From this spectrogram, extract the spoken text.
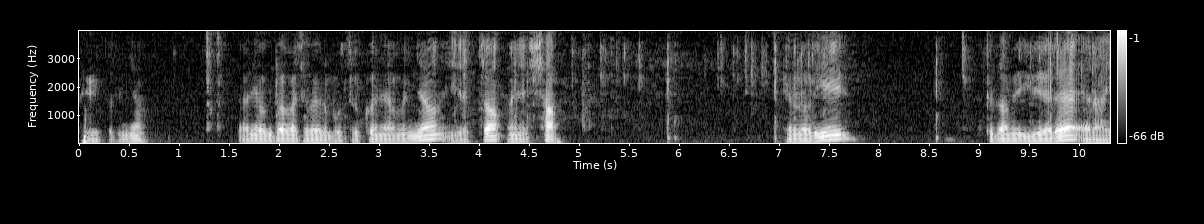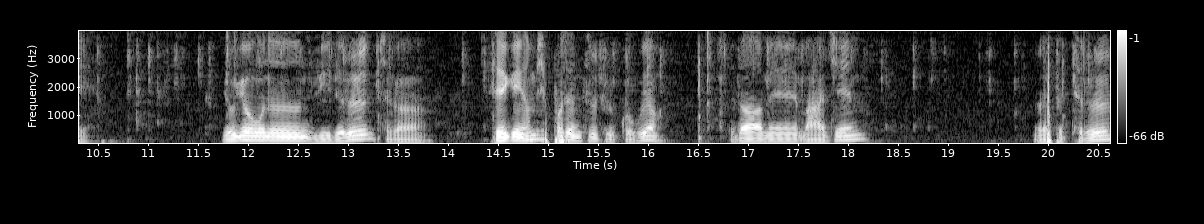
되겠거든요. 자, 여기다가 제가 이걸 뭐쓸 거냐면요. 이제 점, 아니, 샵 갤러리 그 다음에 UL의 li 요 경우는 위드를 제가 3개에 30%를 줄 거고요. 그 다음에 마진 레프트를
